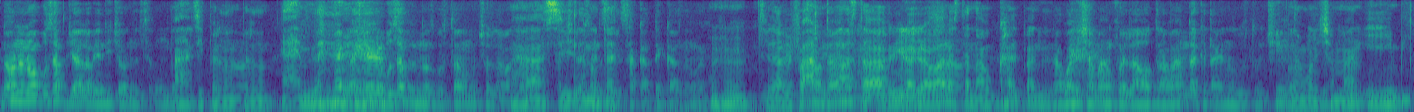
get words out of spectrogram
No, no, no, Busap ya lo habían dicho en el segundo. Ah, sí, perdón, Ah. perdón. Es que Busap nos gustaba mucho la banda. Está sí, la neta. de Zacatecas, ¿no, güey? Ujú, Se la Y rifaron también hasta ¿no, ir a grabar Ah. hasta Naucalpan. Nahual y Shaman fue la otra banda que también nos gustó un chingo. Nahual Shaman y Invit.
